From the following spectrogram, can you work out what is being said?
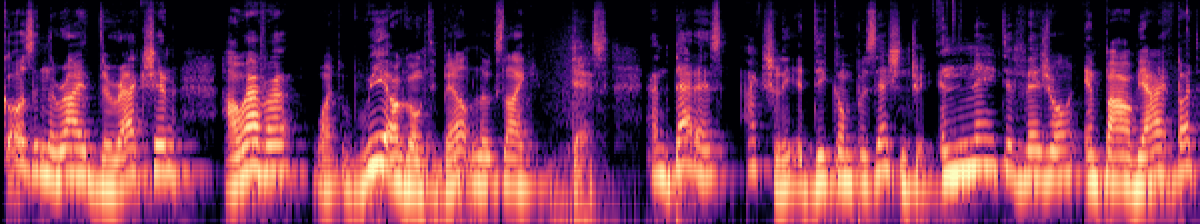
goes in the right direction. However, what we are going to build looks like this. And that is actually a decomposition tree, a native visual in Power BI, but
